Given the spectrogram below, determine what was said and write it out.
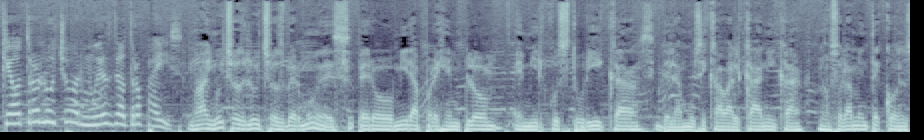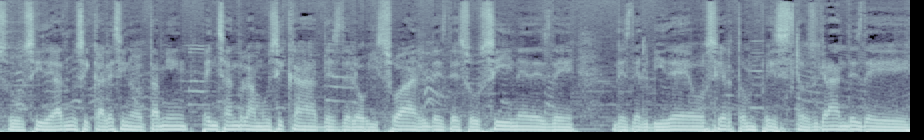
¿Qué otro Lucho Bermúdez de otro país? No, hay muchos Luchos Bermúdez, pero mira, por ejemplo, Emir Kusturica, de la música balcánica, no solamente con sus ideas musicales, sino también pensando la música desde lo visual, desde su cine, desde desde el video, ¿cierto? Pues los grandes de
